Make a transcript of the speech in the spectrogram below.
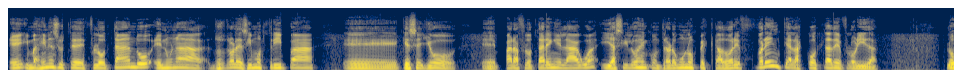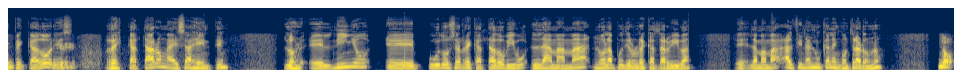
Eh, imagínense ustedes flotando en una, nosotros le decimos tripa, eh, qué sé yo, eh, para flotar en el agua y así los encontraron unos pescadores frente a las costas de Florida. Los pescadores rescataron a esa gente. el niño eh, pudo ser rescatado vivo. La mamá no la pudieron rescatar viva. La mamá al final nunca la encontraron, ¿no? No,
